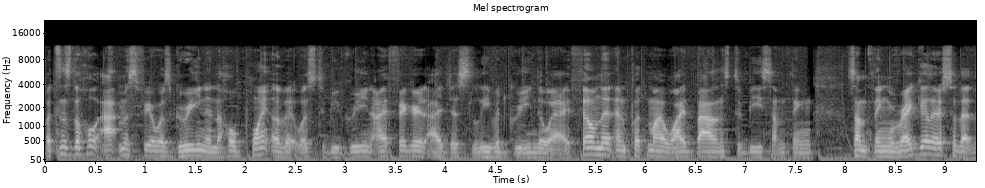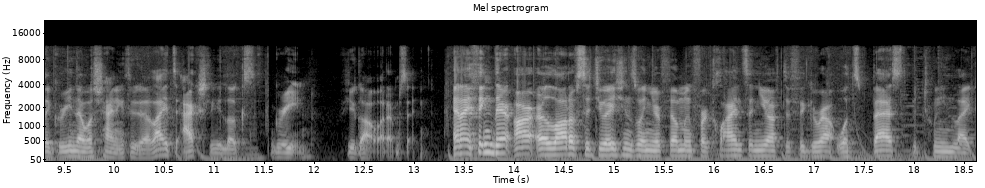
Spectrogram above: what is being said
But since the whole atmosphere was green and the whole point of it was to be green, I figured I'd just leave it green the way I filmed it and put my white balance to be something something regular so that the green that was shining through the lights actually looks green, if you got what I'm saying. And I think there are a lot of situations when you're filming for clients and you have to figure out what's best between like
